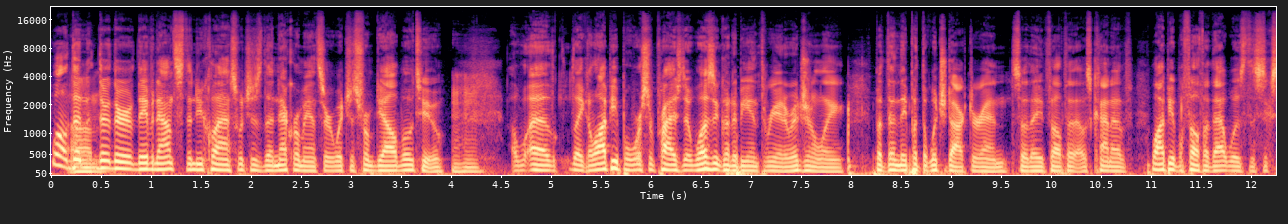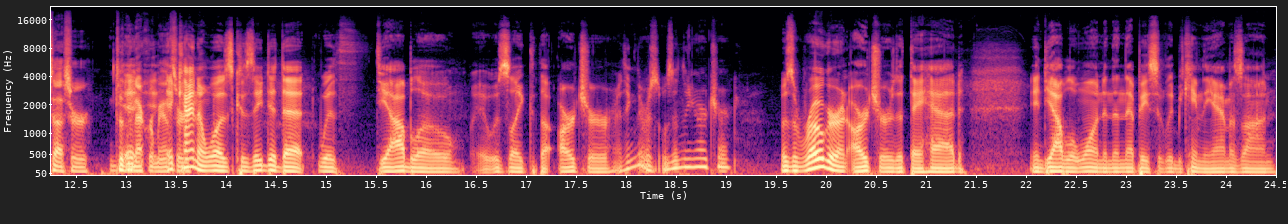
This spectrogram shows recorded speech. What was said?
Well, the, Um, they're, they're, they've announced the new class, which is the Necromancer, which is from Diablo 2. Mm-hmm. Uh, like a lot of people were surprised it wasn't going to be in 3 originally, but then they put the Witch Doctor in, so they felt that that was kind of a lot of people felt that that was the successor to the it, Necromancer. It, kind of was because they did that with Diablo. It was like the Archer. I think there was was it the Archer? It was a Rogue or an Archer that they had in Diablo One, and then that basically became the Amazon,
